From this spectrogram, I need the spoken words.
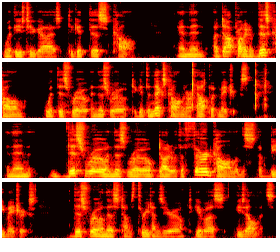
with these two guys to get this column. And then a dot product of this column with this row and this row to get the next column in our output matrix. And then this row and this row dotted with the third column of, this, of B matrix. This row and this times 3 times 0 to give us these elements.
